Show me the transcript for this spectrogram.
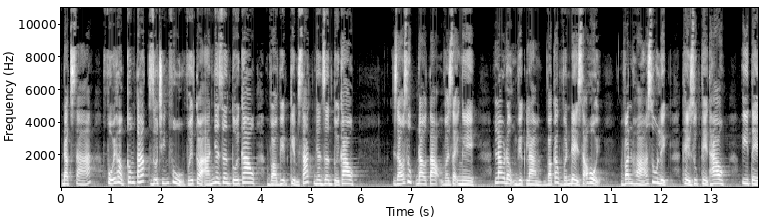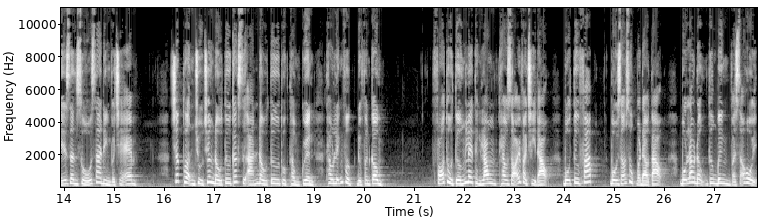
đặc xá, phối hợp công tác giữa chính phủ với Tòa án Nhân dân tối cao và Viện Kiểm sát Nhân dân tối cao, giáo dục đào tạo và dạy nghề, lao động việc làm và các vấn đề xã hội, văn hóa du lịch, thể dục thể thao, y tế dân số gia đình và trẻ em. Chấp thuận chủ trương đầu tư các dự án đầu tư thuộc thẩm quyền theo lĩnh vực được phân công. Phó Thủ tướng Lê Thành Long theo dõi và chỉ đạo Bộ Tư pháp, Bộ Giáo dục và Đào tạo, Bộ Lao động Thương binh và Xã hội,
